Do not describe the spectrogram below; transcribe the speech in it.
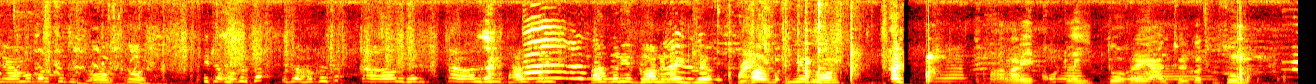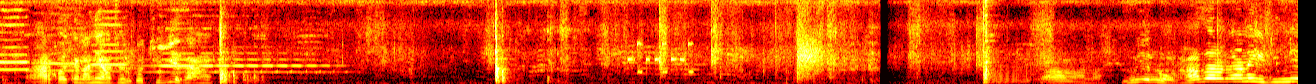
যে এমন করছ তুই রোজ রোজ এটা ভালো করছ এটা ভালো করছ কান ধরি কান ধরি ভালো করি ভালো করি গন লাইট দিয়া ভালো ইয়ে গন শালা রে কটলে একটু করে আল ছড়ি করে ছুসুম আর কয়কে নানি আল ছড়ি করে ছুইয়ে যাং মুই এলো হাজার কানে ইটি নে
